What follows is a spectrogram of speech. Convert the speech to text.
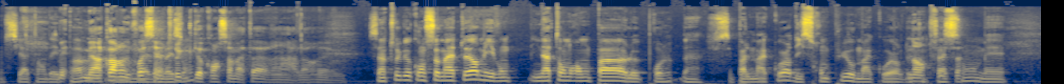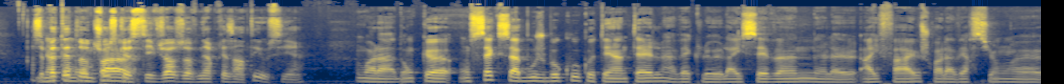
on s'y attendait Mais, pas. mais encore une fois, c'est un truc de consommateur. hein, alors, euh, C'est un truc de consommateur, mais ils vont, ils n'attendront pas le pro... ben, c'est pas le Macworld, ils seront plus au Macworld de Non, toute ça. façon, mais c'est peut-être autre chose pas- que Steve Jobs va venir présenter aussi. hein. Voilà, donc euh, on sait que ça bouge beaucoup côté Intel avec le l'i7, le i5, je crois la version euh,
